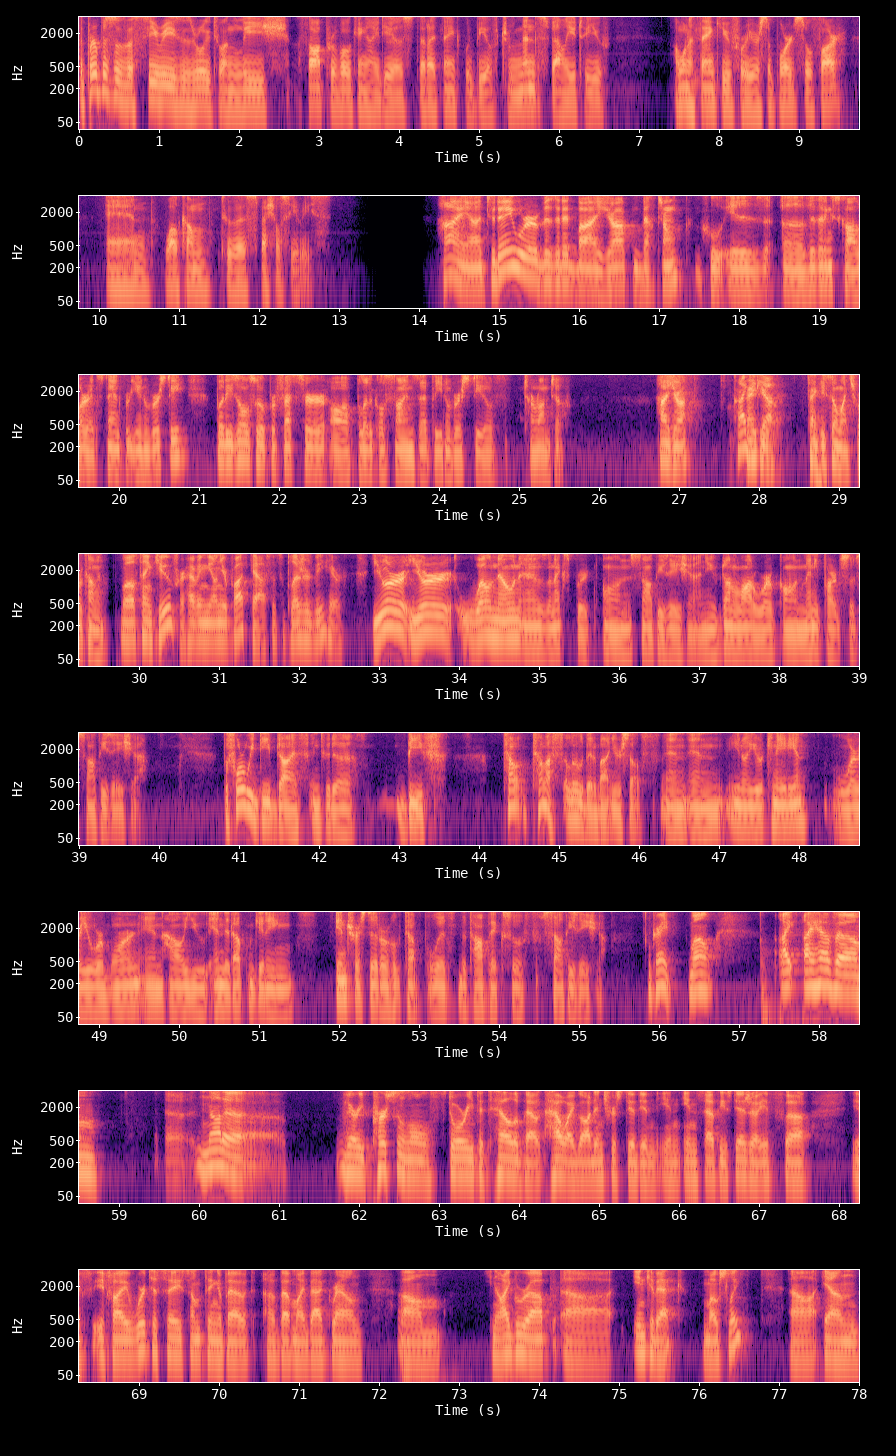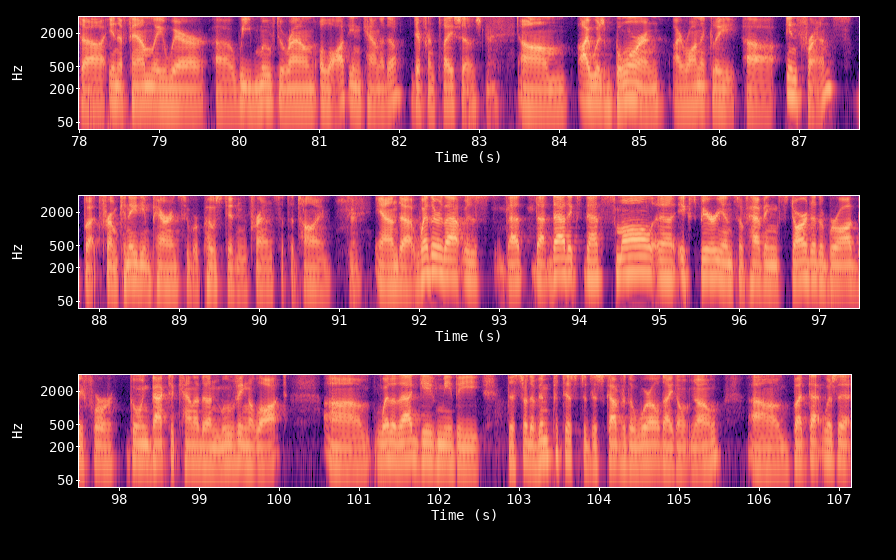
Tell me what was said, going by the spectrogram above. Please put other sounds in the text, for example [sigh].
The purpose of the series is really to unleash thought provoking ideas that I think would be of tremendous value to you. I want to thank you for your support so far and welcome to this special series. Hi, uh, today we're visited by Jacques Bertrand, who is a visiting scholar at Stanford University, but he's also a professor of political science at the University of Toronto. Hi, Jacques. Hi, thank you. Thank you so much for coming. Well, thank you for having me on your podcast. It's a pleasure to be here. You're you're well known as an expert on Southeast Asia, and you've done a lot of work on many parts of Southeast Asia. Before we deep dive into the beef, tell tell us a little bit about yourself and and you know you're Canadian, where you were born, and how you ended up getting interested or hooked up with the topics of Southeast Asia. Great. Well, I I have um, uh, not a very personal story to tell about how I got interested in in, in Southeast Asia. If uh, if if I were to say something about about my background, um, you know, I grew up uh, in Quebec mostly, uh, and uh, in a family where uh, we moved around a lot in Canada, different places. Okay. Um, I was born, ironically, uh, in France, but from Canadian parents who were posted in France at the time. Okay. And uh, whether that was that that that ex- that small experience of having started abroad before going back to Canada and moving a lot um, whether that gave me the the sort of impetus to discover the world, I don't know. Uh, but that was a,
